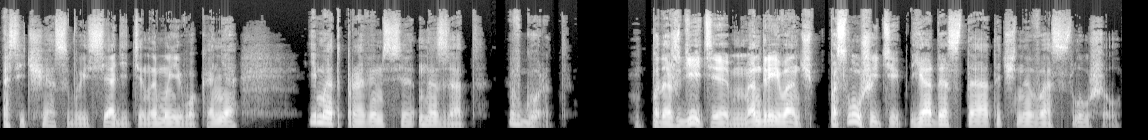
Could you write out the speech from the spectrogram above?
А сейчас вы сядете на моего коня, и мы отправимся назад, в город. «Подождите, Андрей Иванович, послушайте!» «Я достаточно вас слушал.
